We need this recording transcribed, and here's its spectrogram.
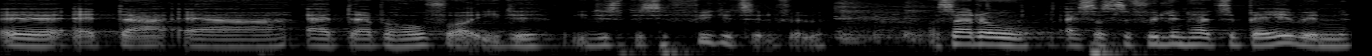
øh, at, der er, at der er behov for i det, i det specifikke tilfælde. Og så er der jo altså selvfølgelig den her tilbagevendende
